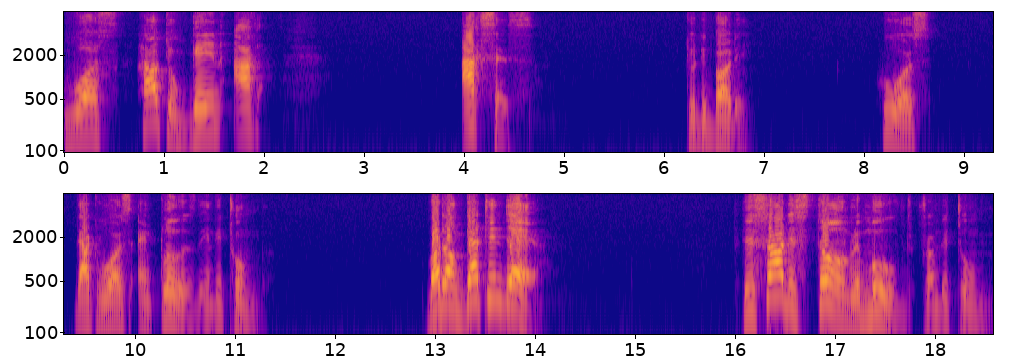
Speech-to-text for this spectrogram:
was how to gain ac- access to the body who was that was enclosed in the tomb. But on getting there, he saw the stone removed from the tomb.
